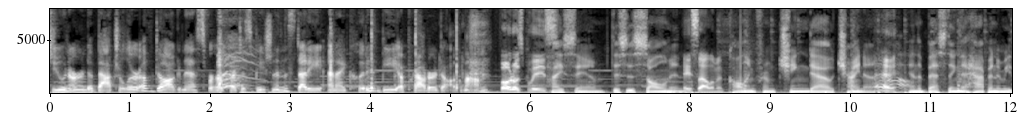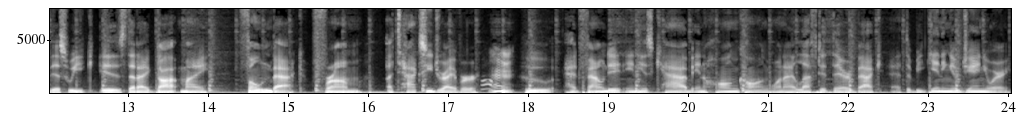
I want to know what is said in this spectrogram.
June earned a Bachelor of Dogness for her participation in the study, and I couldn't be a prouder dog mom. Photos, please. Hi, Sam. This is Solomon. Hey, Solomon. Calling from Qingdao, China. Hey. And the best thing that happened to me this week is that I got my phone back from a taxi driver Hmm. who had found it in his cab in Hong Kong when I left it there back at the beginning of January.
